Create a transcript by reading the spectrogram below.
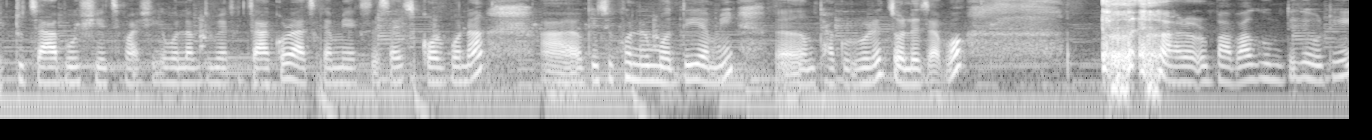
একটু চা বসিয়েছে। মাসিকে বললাম, তুমি একটা চা করো, আজকে আমি এক্সারসাইজ করব না। কিছুক্ষণের মধ্যেই আমি ঠাকুর ঘরে চলে যাব। আর ওর বাবা ঘুম থেকে উঠেই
